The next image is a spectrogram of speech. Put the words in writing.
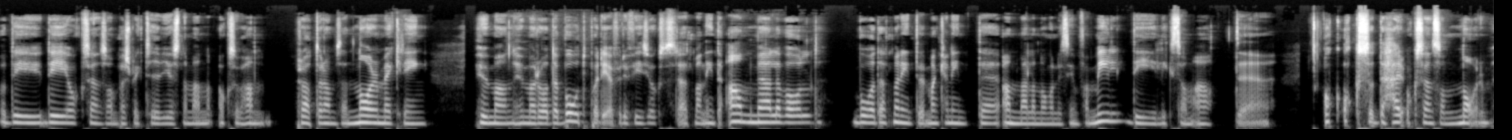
Och det, det är också en sån perspektiv just när man också han pratar om så normer kring hur man, hur man råder bot på det. För det finns ju också sådär att man inte anmäler våld. Både att man inte, man kan inte anmäla någon i sin familj. Det är liksom att, eh, och också, det här är också en sån norm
